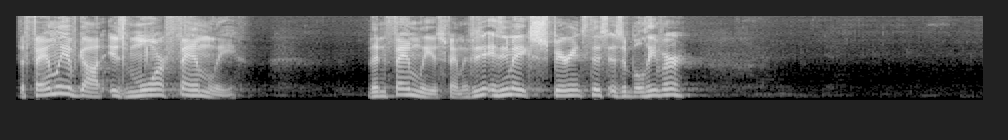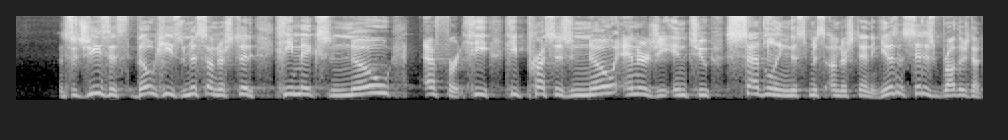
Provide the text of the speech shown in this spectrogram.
The family of God is more family than family is family. Has anybody experienced this as a believer? And so, Jesus, though he's misunderstood, he makes no effort. He, he presses no energy into settling this misunderstanding. He doesn't sit his brothers down.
